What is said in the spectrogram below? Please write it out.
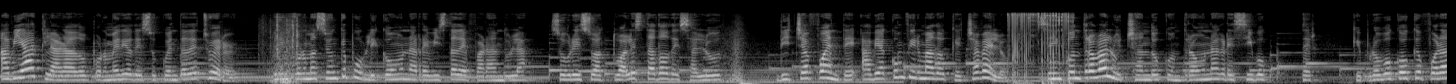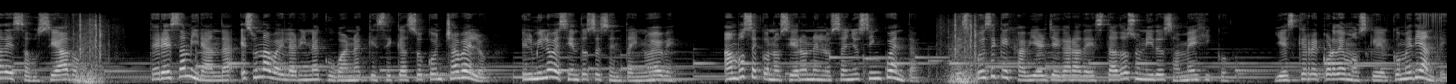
había aclarado por medio de su cuenta de Twitter la información que publicó una revista de farándula sobre su actual estado de salud. Dicha fuente había confirmado que Chabelo se encontraba luchando contra un agresivo cáncer que provocó que fuera desahuciado. Teresa Miranda es una bailarina cubana que se casó con Chabelo en 1969. Ambos se conocieron en los años 50, después de que Javier llegara de Estados Unidos a México. Y es que recordemos que el comediante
